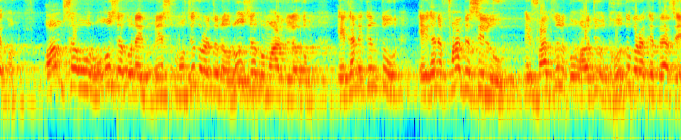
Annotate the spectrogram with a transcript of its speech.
দেখুন অম সাউ রুস এখন এই মসে করার জন্য রুস এখন আরজুলকম। এখানে কিন্তু এখানে ফাঁক ছিল এই ফাঁকজুল ধৌত করার ক্ষেত্রে আছে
